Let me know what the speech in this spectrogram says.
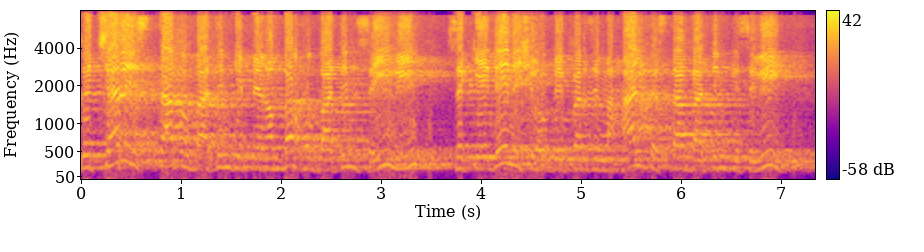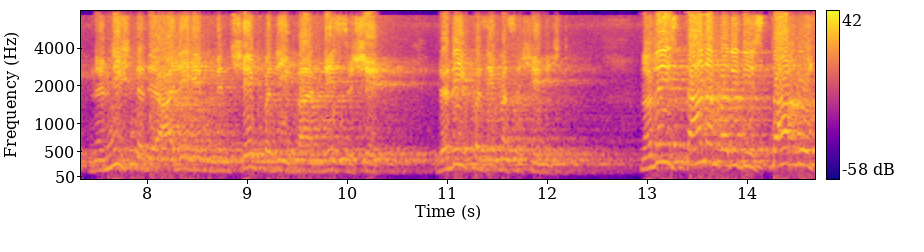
کچر استا په باطن کې پیغمبر خو باطن صحیح وي سکه دې نشو په فرض محال کستا باطن کې سوي نه نشته د عليهم من شيء په دې باندې څه شي د دې په دې مسه شي نشته نو دې ستانه پر دې ستا بوج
